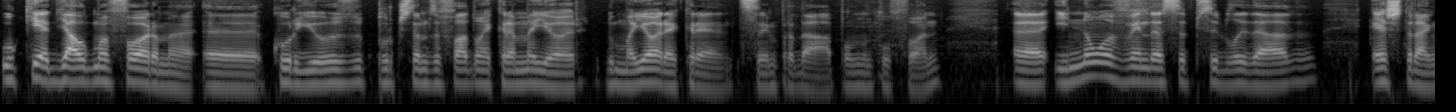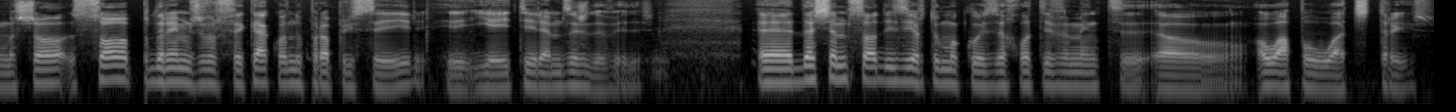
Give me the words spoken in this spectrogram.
o que é de alguma forma uh, curioso, porque estamos a falar de um ecrã maior, do maior ecrã de sempre da Apple no telefone, uh, e não havendo essa possibilidade, é estranho, mas só, só poderemos verificar quando o próprio sair, e, e aí tiramos as dúvidas. Uh, Deixa-me só dizer-te uma coisa relativamente ao, ao, Apple Watch 3,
